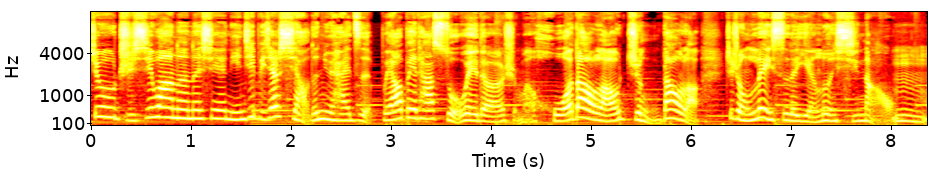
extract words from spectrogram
就只希望呢那些年纪比较小的女孩子不要被他所谓的什么“活到老，整到老”这种类似的言论洗脑。嗯，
